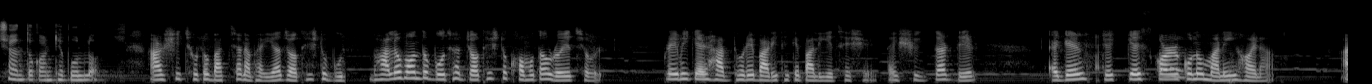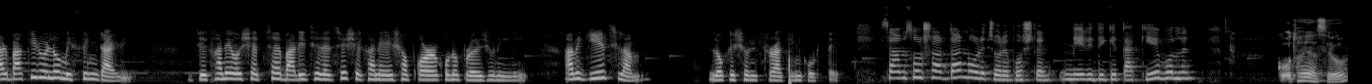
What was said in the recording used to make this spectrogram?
শান্ত কণ্ঠে বলল আর সে ছোট বাচ্চা না ভাইয়া যথেষ্ট বুদ্ধি। ভালো মন্দ বোঝার যথেষ্ট ক্ষমতাও রয়েছে ওর। প্রেমিকের হাত ধরে বাড়ি থেকে পালিয়েছে সে তাই শিকদারদের এগেনস্টে কেস করার কোনো মানেই হয় না। আর বাকি রইল মিসিং ডায়েরি। যেখানে ও স্বেচ্ছায় বাড়ি ছেড়েছে সেখানে এসব করার কোনো প্রয়োজনই নেই। আমি গিয়েছিলাম লোকেশন ট্র্যাকিং করতে। শামসুল সর্দার নড়ে চড়ে বসলেন। মেয়ের দিকে তাকিয়ে বললেন কোথায় আছে ও?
